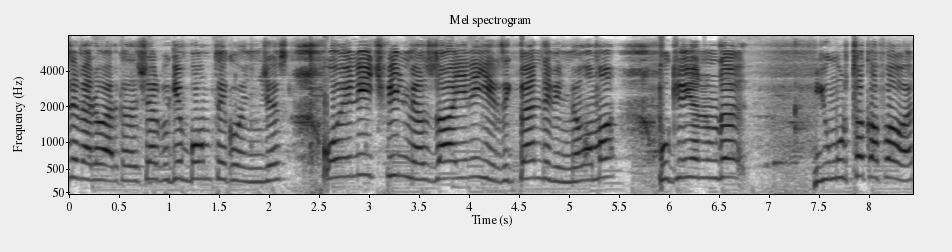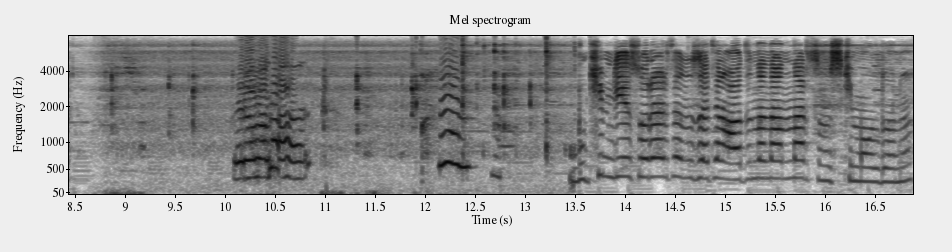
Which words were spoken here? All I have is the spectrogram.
Hepinize merhaba arkadaşlar. Bugün Bomb Tag oynayacağız. Oyunu hiç bilmiyoruz. Daha yeni girdik. Ben de bilmiyorum ama bugün yanımda yumurta kafa var. Merhabalar. Bu kim diye sorarsanız zaten adından anlarsınız kim olduğunu.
